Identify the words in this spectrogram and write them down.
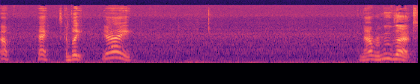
Oh, hey, it's complete. Yay! Now remove that.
